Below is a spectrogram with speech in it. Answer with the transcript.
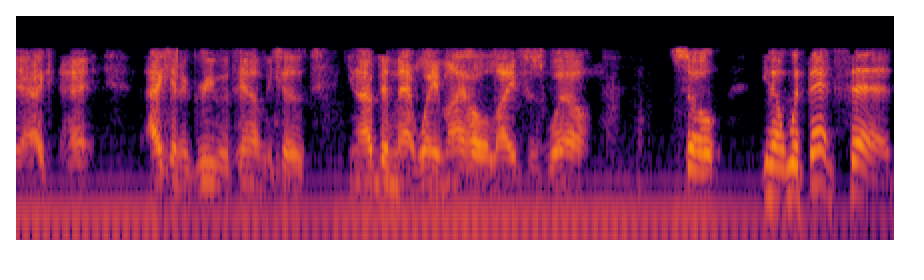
Yeah, I, I I can agree with him because you know I've been that way my whole life as well. So you know, with that said,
